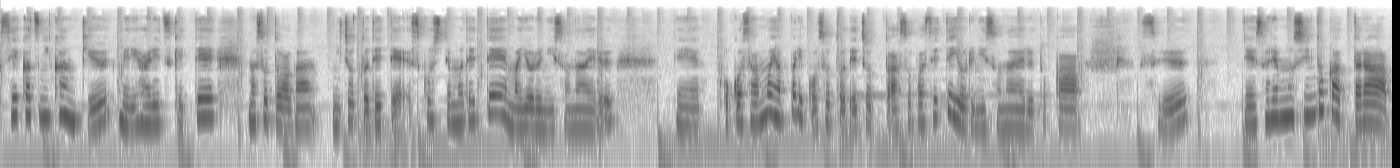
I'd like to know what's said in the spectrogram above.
生活に緩急メリハリつけて、まあ、外はがんにちょっと出て少しでも出て、まあ、夜に備える。でお子さんもやっぱりこう外でちょっと遊ばせて夜に備えるとかする。でそれもしんどかったら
